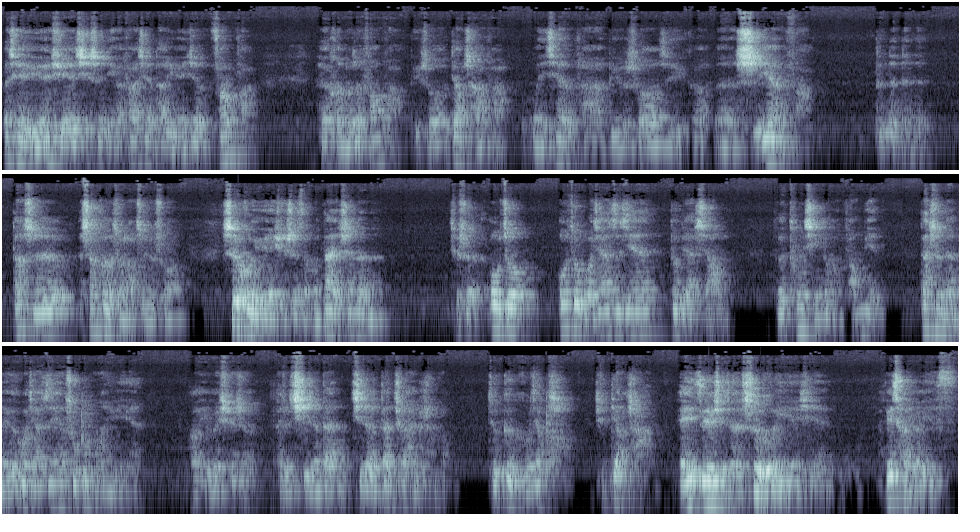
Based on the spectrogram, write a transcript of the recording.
而且语言学其实你会发现它语言学的方法。还有很多的方法，比如说调查法、文献法，比如说这个呃实验法，等等等等。当时上课的时候，老师就说，社会语言学是怎么诞生的呢？就是欧洲欧洲国家之间都比较小，都通行都很方便，但是呢，每个国家之间说不同的语言。啊，有个学生他就骑着单骑着单车还是什么，就各个国家跑去调查。哎，这就写成社会语言学，非常有意思。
